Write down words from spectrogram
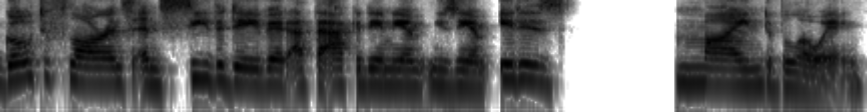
go to Florence and see the David at the Academia Museum, it is mind blowing.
